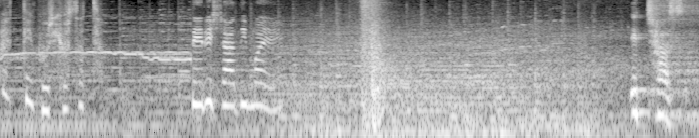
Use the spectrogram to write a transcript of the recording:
मैं इतनी बुरी हूँ सत्य तेरी शादी में इच्छा से।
